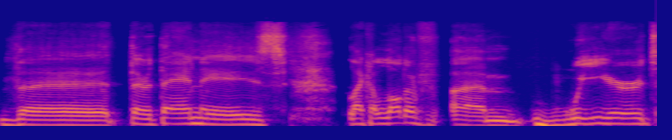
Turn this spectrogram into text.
the there then is like a lot of um, weird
